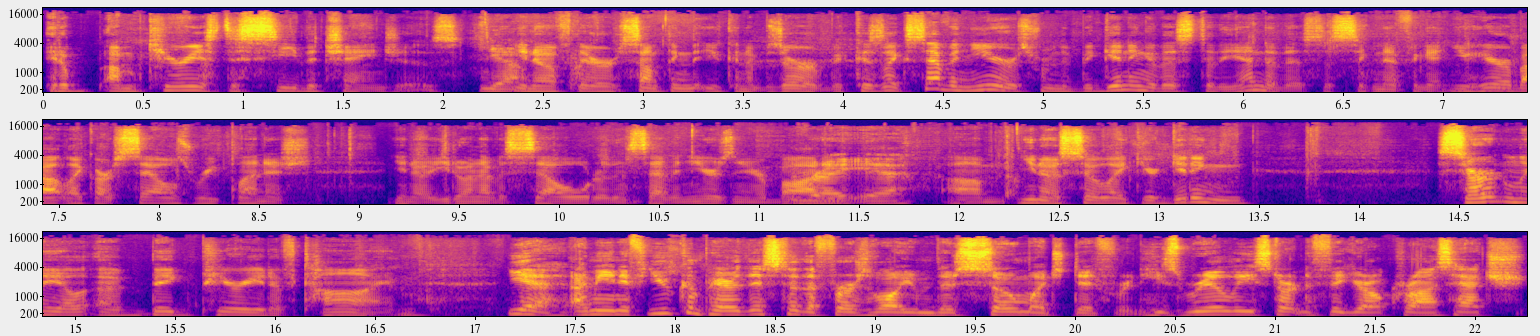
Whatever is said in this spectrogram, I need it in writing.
it'll, I'm curious to see the changes. Yeah. You know, if there's something that you can observe, because like seven years from the beginning of this to the end of this is significant. You hear about like our cells replenish. You know, you don't have a cell older than seven years in your body. right yeah Um, you know, so like you're getting certainly a, a big period of time. Yeah, I mean, if you compare this to the first volume, there's so much different. He's really starting to figure out crosshatch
